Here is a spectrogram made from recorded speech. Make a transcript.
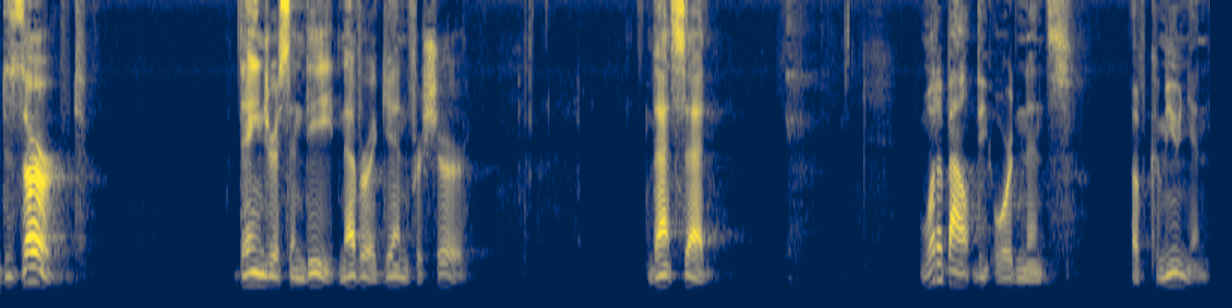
deserved. Dangerous indeed, never again for sure. That said, what about the ordinance of communion?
